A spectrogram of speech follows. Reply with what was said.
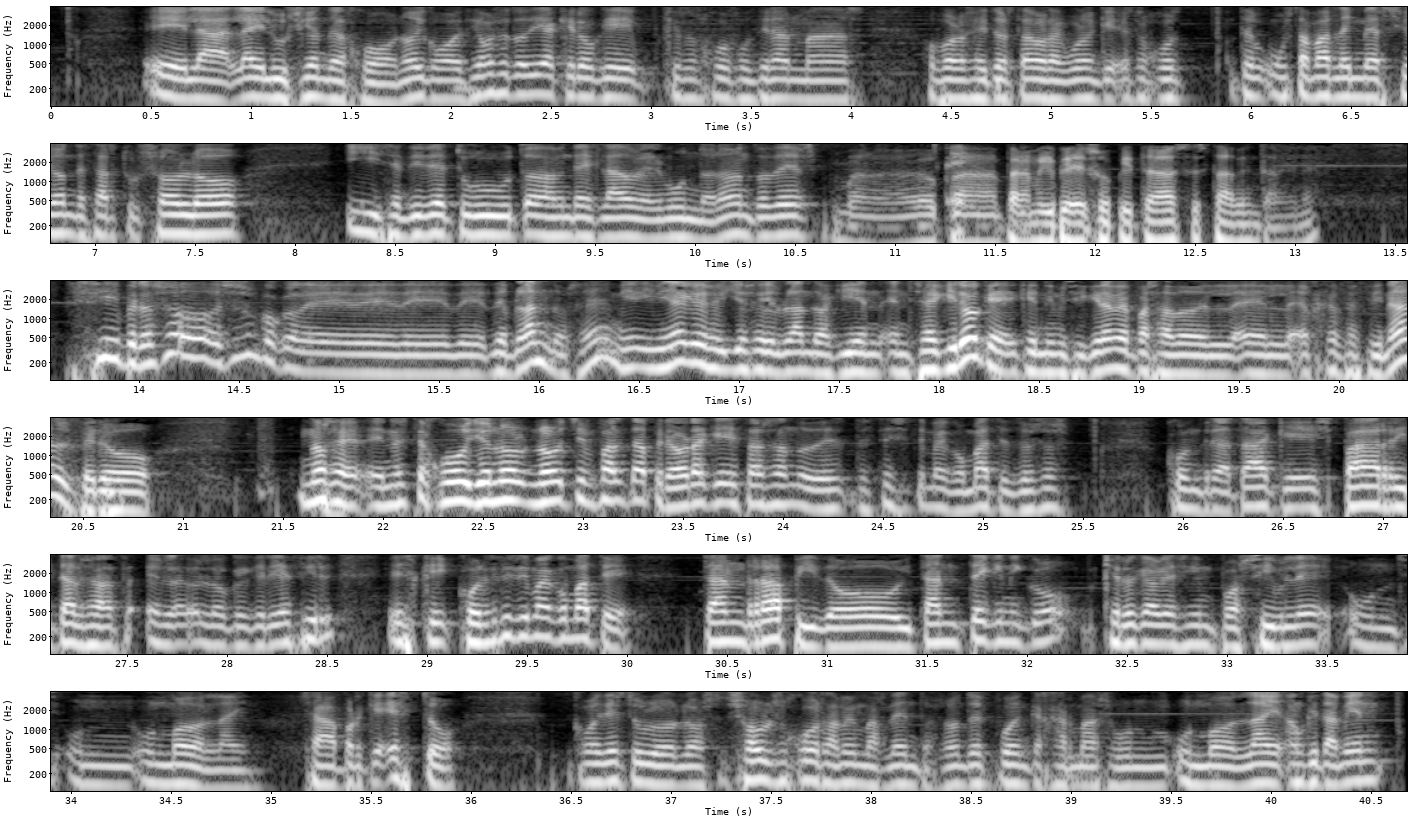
eh, la, la ilusión del juego, ¿no? Y como decíamos otro día, creo que, que estos juegos funcionan más, o por los ahí todos estamos de acuerdo en que estos juegos te gusta más la inmersión de estar tú solo y sentirte tú totalmente aislado en el mundo, ¿no? Entonces, Bueno, para, para mí pedir sopitas está bien también, ¿eh? Sí, pero eso, eso es un poco de, de, de- de- blandos, ¿eh? Y mira que yo soy, yo soy el blando aquí en, en Sekiro, que, que ni siquiera me he pasado el, el- el jefe final, pero... No sé, en este juego yo no, no lo eché en falta, pero ahora que estás hablando de, este sistema de combate, todos esos contraataques, parry y tal, o sea, lo lo que quería decir es que con este sistema de combate tan rápido y tan técnico, creo que habría sido imposible un, un, un modo online. O sea, porque esto, como dices tú, los- Souls son juegos también más lentos, ¿no? Entonces puede encajar más un, un modo online, aunque también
